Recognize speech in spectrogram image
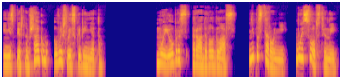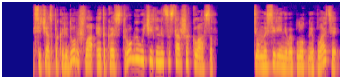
И неспешным шагом вышла из кабинета. Мой образ радовал глаз. Не посторонний, мой собственный. Сейчас по коридору шла этакая строгая учительница старших классов. Темно-сиреневое плотное платье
